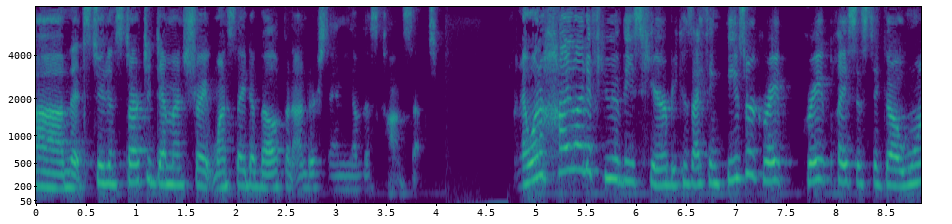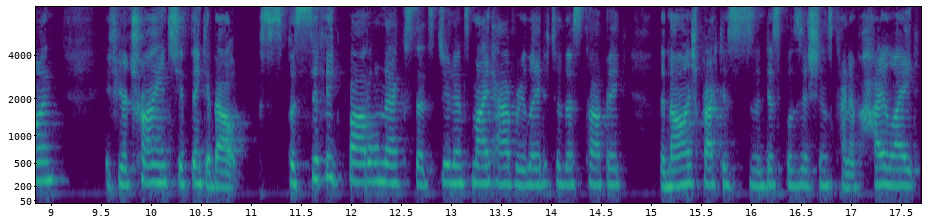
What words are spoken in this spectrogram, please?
um, that students start to demonstrate once they develop an understanding of this concept. And I want to highlight a few of these here because I think these are great, great places to go. One, if you're trying to think about specific bottlenecks that students might have related to this topic, the knowledge practices and dispositions kind of highlight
